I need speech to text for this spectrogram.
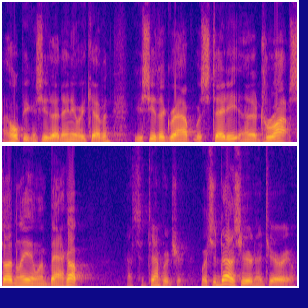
I hope you can see that anyway, Kevin. You see the graph was steady and then it dropped suddenly and went back up. That's the temperature, which it does here in Ontario.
